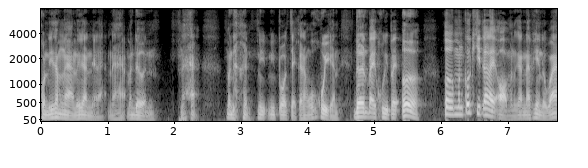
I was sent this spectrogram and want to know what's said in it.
คนที่ทำงานด้วยกันเนี่ยแหละนะฮะมันเดินนะฮะมันเดินมีมีโปรเจกต์กันทำก็คุยกัน เดินไปคุยไป เออเออมันก็คิดอะไรออกเหมือนกันนะเพียงแต่ว่า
